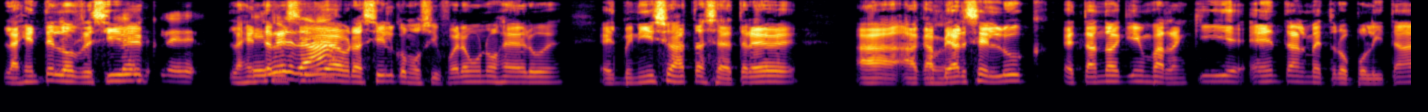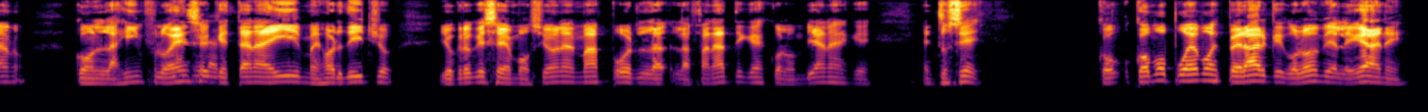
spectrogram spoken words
la gente lo recibe, le- le- la gente recibe verdad. a Brasil como si fueran unos héroes. El Vinicius hasta se atreve a, a cambiarse el look estando aquí en Barranquilla, entra al Metropolitano con las influencers Imagínate. que están ahí, mejor dicho, yo creo que se emocionan más por la- las fanáticas colombianas que entonces ¿cómo, cómo podemos esperar que Colombia le gane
